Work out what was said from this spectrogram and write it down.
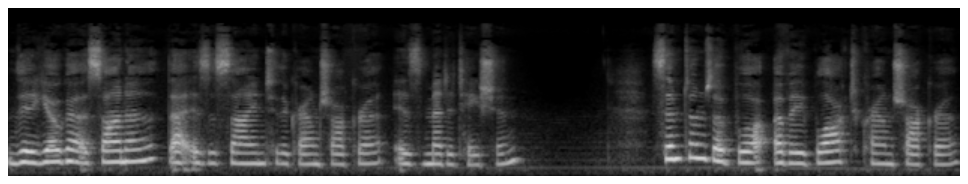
The yoga asana that is assigned to the crown chakra is meditation. Symptoms of, blo- of a blocked crown chakra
